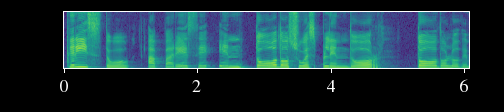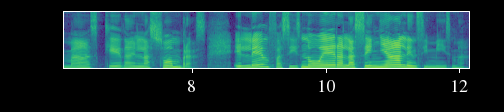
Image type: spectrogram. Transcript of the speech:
Cristo aparece en todo su esplendor. Todo lo demás queda en las sombras. El énfasis no era la señal en sí misma.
